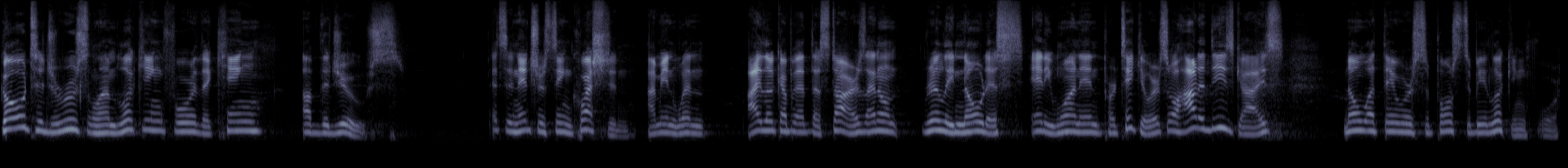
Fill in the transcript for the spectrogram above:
go to Jerusalem looking for the king of the Jews. It's an interesting question. I mean, when I look up at the stars, I don't really notice anyone in particular. So, how did these guys know what they were supposed to be looking for?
